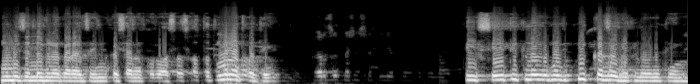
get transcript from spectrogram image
मुलीचं लग्न करायचं मी कशाने करू? असं सतत म्हणत होते. कर्ज कशासाठी ते शेतीतलं म्हणजे पीक कर्ज घेतलं होतं त्यांनी.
